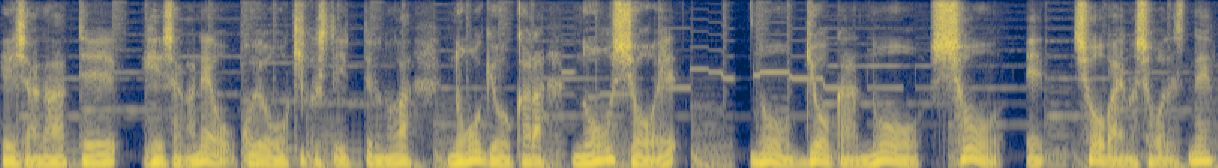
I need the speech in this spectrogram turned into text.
弊社が、弊社がね、声を大きくして言ってるのが、農業から農商へ、農業から農商へ、商売の商ですね。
